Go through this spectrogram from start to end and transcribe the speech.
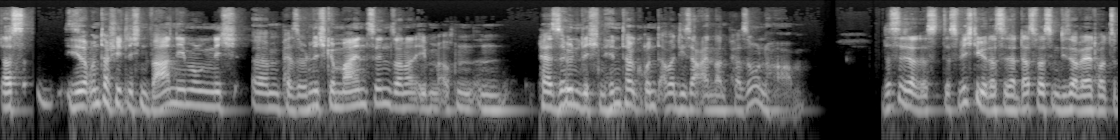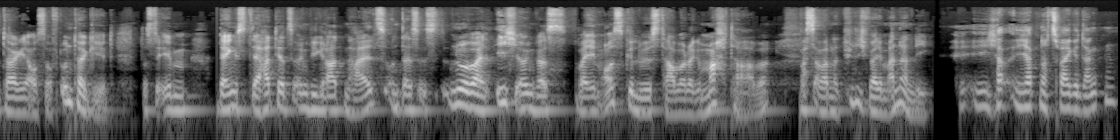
dass diese unterschiedlichen Wahrnehmungen nicht ähm, persönlich gemeint sind, sondern eben auch einen, einen persönlichen Hintergrund, aber dieser anderen Person haben. Das ist ja das, das Wichtige, das ist ja das, was in dieser Welt heutzutage ja auch so oft untergeht. Dass du eben denkst, der hat jetzt irgendwie gerade einen Hals und das ist nur, weil ich irgendwas bei ihm ausgelöst habe oder gemacht habe, was aber natürlich bei dem anderen liegt. Ich habe ich hab noch zwei Gedanken.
